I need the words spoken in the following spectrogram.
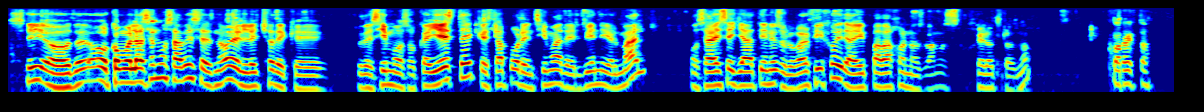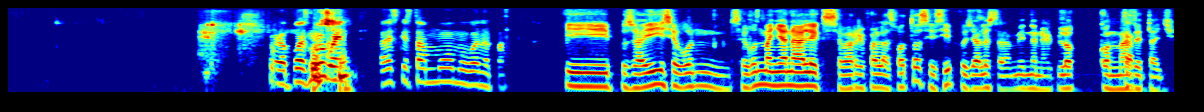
Sí, o, o como lo hacemos a veces, ¿no? El hecho de que decimos, ok, este que está por encima del bien y el mal, o sea, ese ya tiene su lugar fijo y de ahí para abajo nos vamos a escoger otros, ¿no? Correcto. Pero pues muy bueno, la verdad es que está muy muy bueno el par. Y pues ahí, según, según mañana Alex se va a rifar las fotos y sí, pues ya lo estarán viendo en el blog con más detalle.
